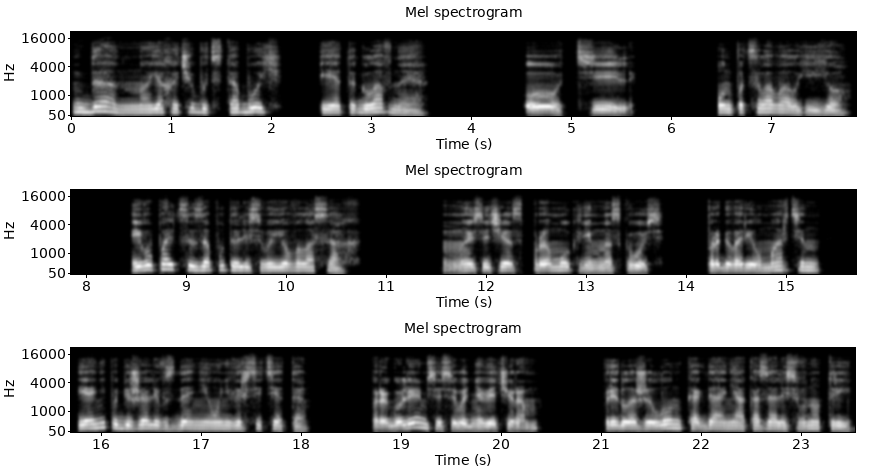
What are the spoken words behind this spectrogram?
«Да, но я хочу быть с тобой, и это главное». «О, Тиль!» Он поцеловал ее. Его пальцы запутались в ее волосах. «Мы сейчас промокнем насквозь», — проговорил Мартин и они побежали в здание университета. «Прогуляемся сегодня вечером», — предложил он, когда они оказались внутри.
